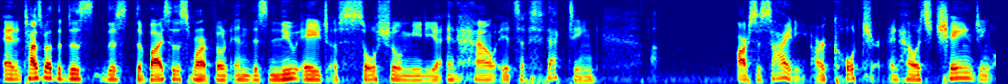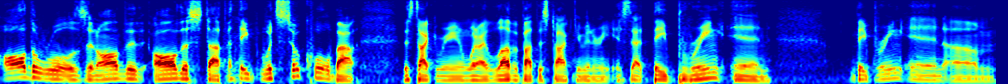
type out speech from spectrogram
And it talks about the, this this device of the smartphone and this new age of social media and how it's affecting our society, our culture, and how it's changing all the rules and all the all the stuff. And they what's so cool about this documentary and what I love about this documentary is that they bring in they bring in um,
